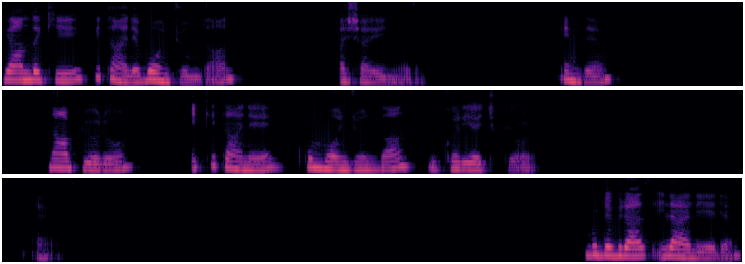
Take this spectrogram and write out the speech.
yandaki bir tane boncuğumdan aşağı iniyorum. İndim. Ne yapıyorum? İki tane kum boncuğundan yukarıya çıkıyorum. Evet. Burada biraz ilerleyelim.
